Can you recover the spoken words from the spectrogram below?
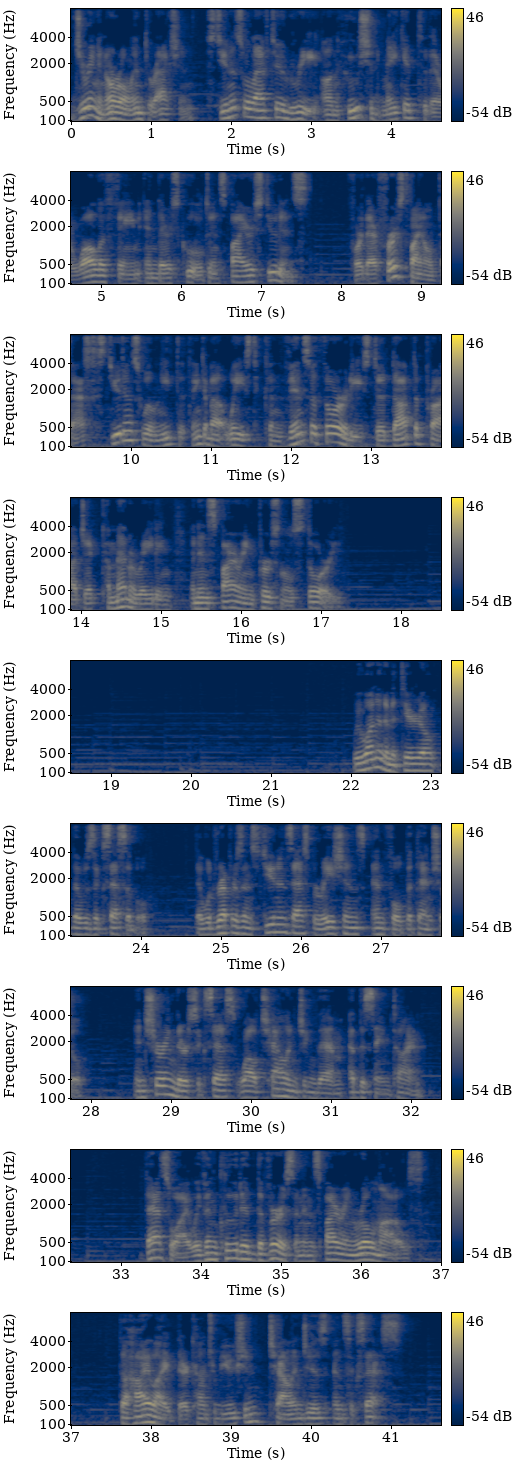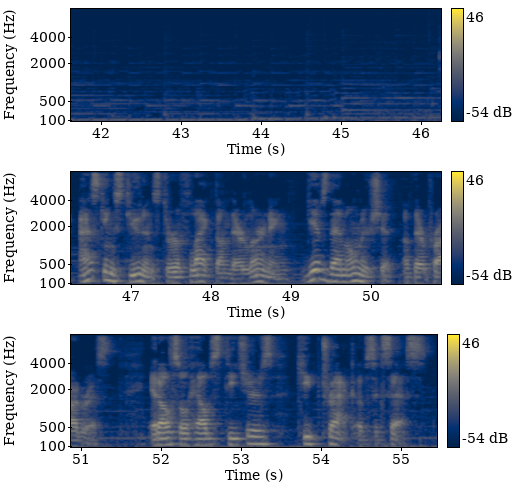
During an oral interaction, students will have to agree on who should make it to their wall of fame in their school to inspire students. For their first final task, students will need to think about ways to convince authorities to adopt a project commemorating an inspiring personal story. We wanted a material that was accessible, that would represent students' aspirations and full potential, ensuring their success while challenging them at the same time. That's why we've included diverse and inspiring role models to highlight their contribution, challenges, and success. Asking students to reflect on their learning gives them ownership of their progress. It also helps teachers keep track of success.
